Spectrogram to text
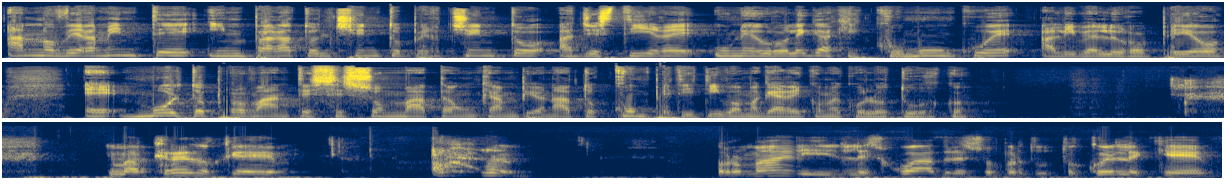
hanno veramente imparato al 100% a gestire un'Eurolega che comunque a livello europeo è molto provante se sommata a un campionato competitivo magari come quello turco? Ma credo che ormai le squadre, soprattutto quelle che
